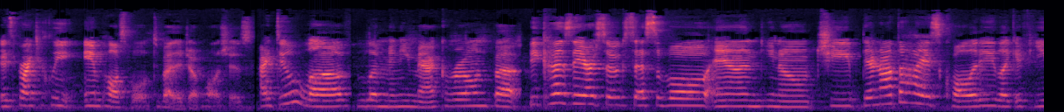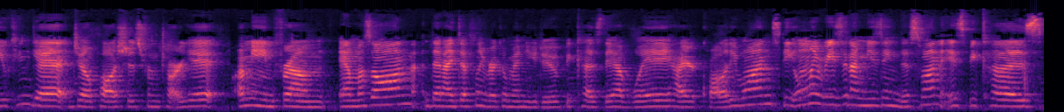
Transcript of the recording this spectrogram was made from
it's practically impossible to buy their gel polishes. I do love Le Mini Macaron, but because they are so accessible and, you know, cheap, they're not the highest quality. Like if you can get gel polishes from Target, I mean from Amazon, then I definitely recommend you do because they have way higher quality ones. The only reason I'm using this one is because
